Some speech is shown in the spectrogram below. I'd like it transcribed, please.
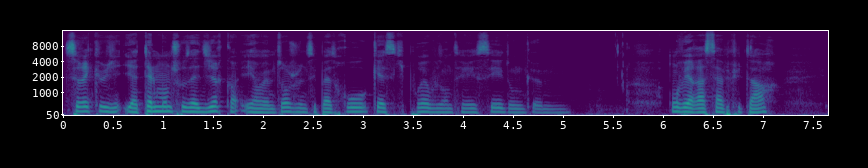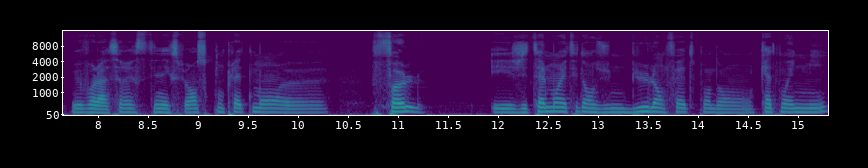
c'est vrai qu'il y a tellement de choses à dire et en même temps, je ne sais pas trop qu'est-ce qui pourrait vous intéresser. Donc, on verra ça plus tard. Mais voilà, c'est vrai que c'était une expérience complètement folle et j'ai tellement été dans une bulle en fait pendant 4 mois et demi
